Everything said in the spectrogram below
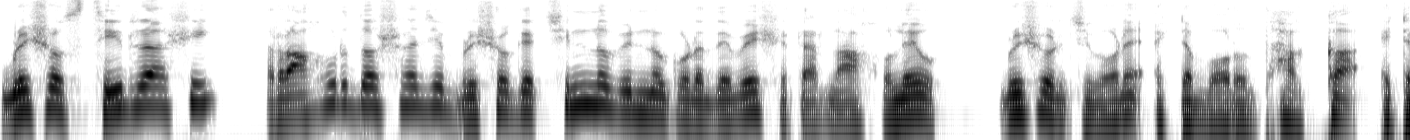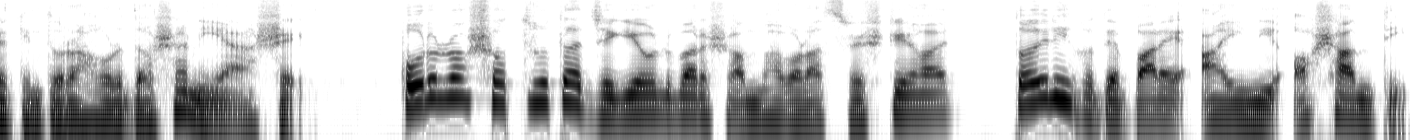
বৃষ স্থির রাশি, রাহুর দশা যে বৃষকে ছিন্ন ভিন্ন করে দেবে, সেটা না হলেও বৃষর জীবনে একটা বড় ধাক্কা, এটা কিন্তু রাহুর দশা নিয়ে আসে। পুরনো শত্রুতা জেগে উঠবার সম্ভাবনা সৃষ্টি হয়, তৈরি হতে পারে আইনি অশান্তি।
